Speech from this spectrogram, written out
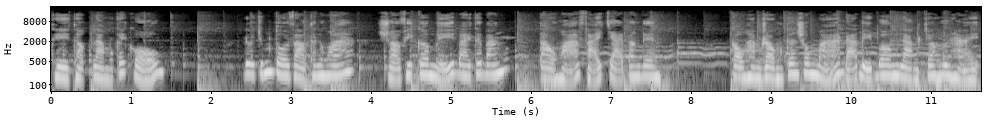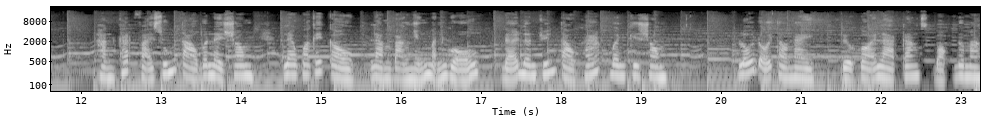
thì thật là một cái khổ. Đưa chúng tôi vào Thanh Hóa, sợ phi cơ Mỹ bay tới bắn, tàu hỏa phải chạy ban đêm. Cầu hàm rồng trên sông Mã đã bị bơm làm cho hư hại. Hành khách phải xuống tàu bên này sông, leo qua cái cầu làm bằng những mảnh gỗ để lên chuyến tàu khác bên kia sông. Lối đổi tàu này được gọi là Transport Deman.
